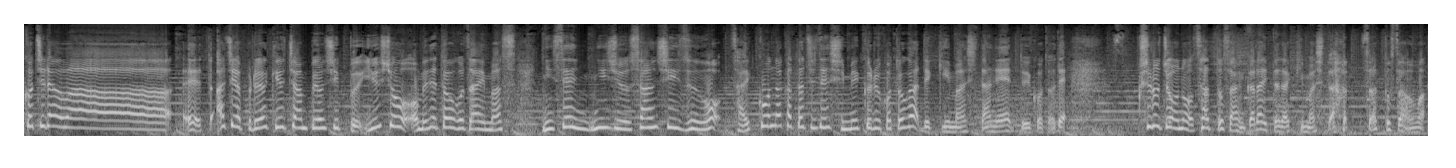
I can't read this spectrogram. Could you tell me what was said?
こちらは、えーとアジアプロ野球チャンピオンシップ優勝おめでとうございます2023シーズンを最高な形で締めくることができましたねということで釧路町のサットさんからいただきました。サットさんは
